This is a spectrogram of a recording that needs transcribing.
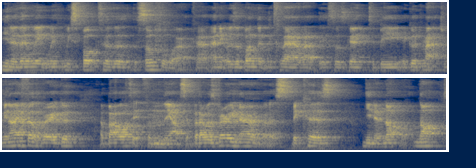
you know, then we, we, we spoke to the, the social worker and it was abundantly clear that this was going to be a good match. I mean, I felt very good about it from the mm. outset, but I was very nervous because, you know, not, not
